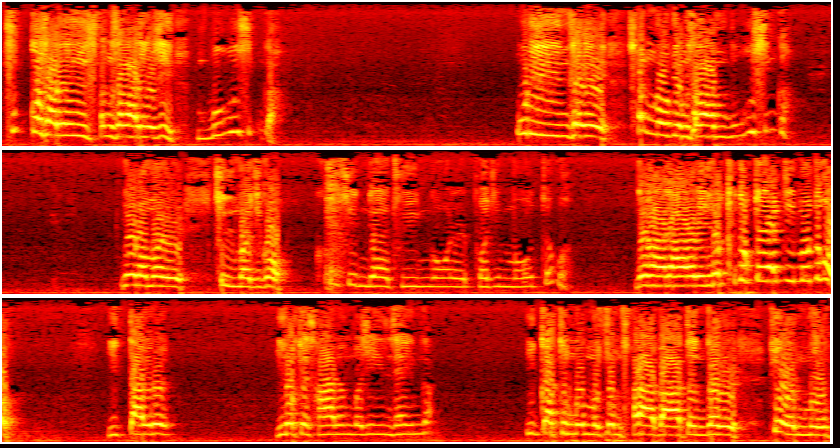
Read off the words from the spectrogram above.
죽고 사는 생사가 이것이 무엇인가? 우리 인생의 생로병사가 무엇인가? 요놈을 짊어지고 그것이 내 주인공을 보지 못하고 내가 나를 이렇게도 깨달지 못하고 이따위로 이렇게 사는 것이 인생인가? 이 같은 것뭐좀 살아봤던 들 변무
